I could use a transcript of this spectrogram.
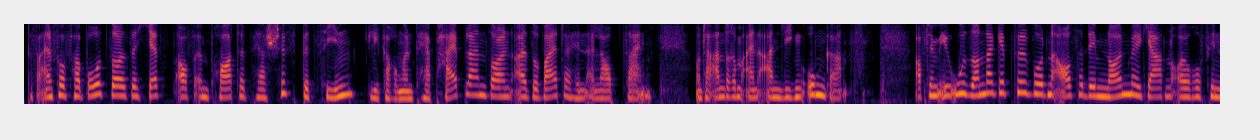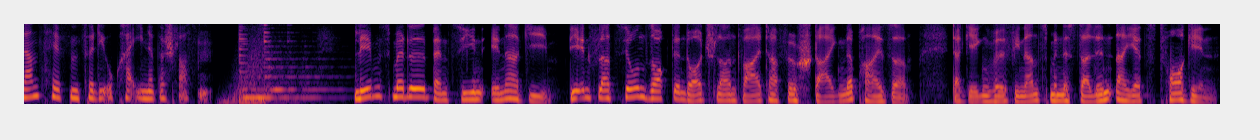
Das Einfuhrverbot soll sich jetzt auf Importe per Schiff beziehen. Lieferungen per Pipeline sollen also weiterhin erlaubt sein. Unter anderem ein Anliegen Ungarns. Auf dem EU-Sondergipfel wurden außerdem 9 Milliarden Euro Finanzhilfen für die Ukraine beschlossen. Lebensmittel, Benzin, Energie. Die Inflation sorgt in Deutschland weiter für steigende Preise. Dagegen will Finanzminister Lindner jetzt vorgehen.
